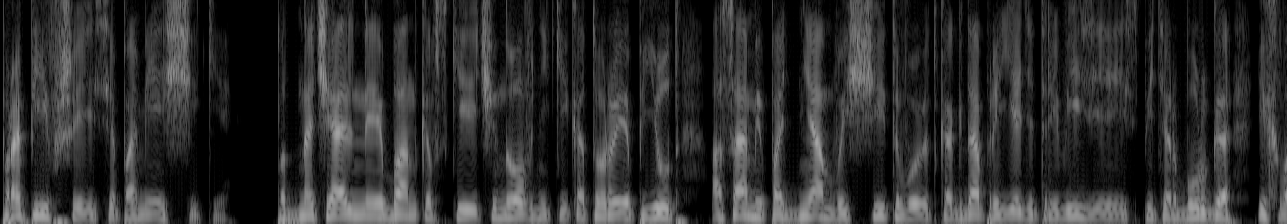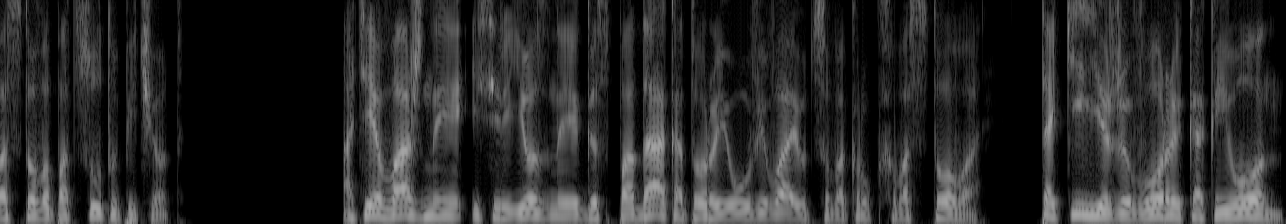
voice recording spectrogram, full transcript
Пропившиеся помещики, подначальные банковские чиновники, которые пьют, а сами по дням высчитывают, когда приедет ревизия из Петербурга и Хвостова под суд упечет. А те важные и серьезные господа, которые увиваются вокруг Хвостова, такие же воры, как и он,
